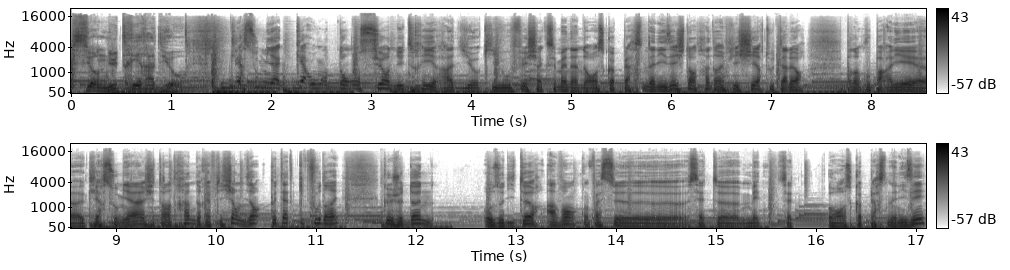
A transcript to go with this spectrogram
sur Nutri Radio. Claire Soumia Carouanton sur Nutri Radio qui vous fait chaque semaine un horoscope personnalisé. J'étais en train de réfléchir tout à l'heure pendant que vous parliez euh, Claire Soumia, j'étais en train de réfléchir en me disant peut-être qu'il faudrait que je donne aux auditeurs avant qu'on fasse euh, cette, euh, horoscope personnalisé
